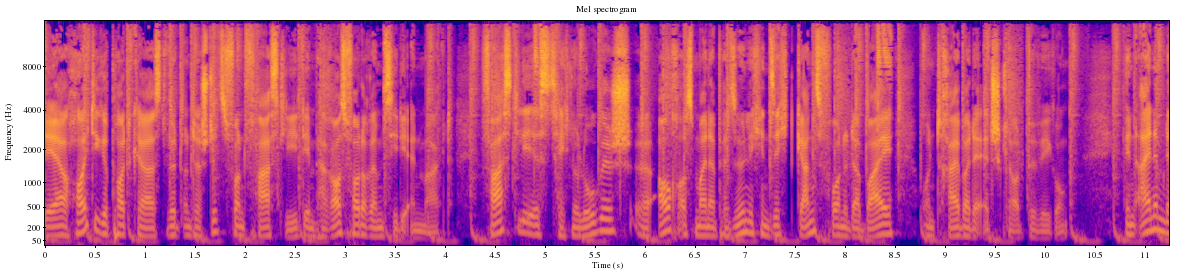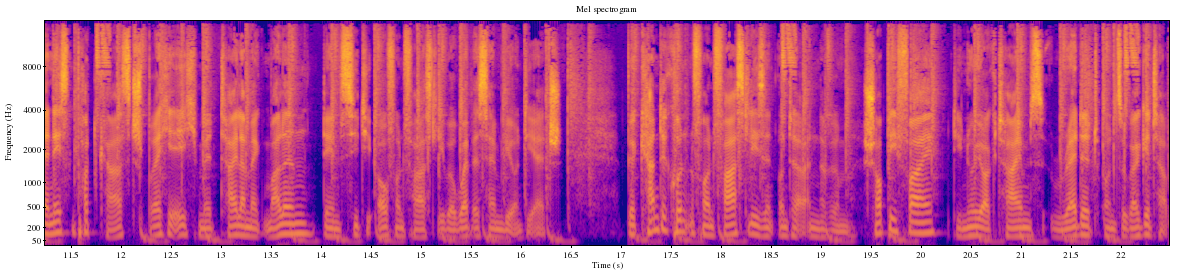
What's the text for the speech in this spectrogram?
Der heutige Podcast wird unterstützt von Fastly, dem Herausforderer im CDN-Markt. Fastly ist technologisch äh, auch aus meiner persönlichen Sicht ganz vorne dabei und Treiber der Edge Cloud-Bewegung. In einem der nächsten Podcasts spreche ich mit Tyler McMullen, dem CTO von Fastly über WebAssembly und die Edge. Bekannte Kunden von Fastly sind unter anderem Shopify, die New York Times, Reddit und sogar GitHub.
